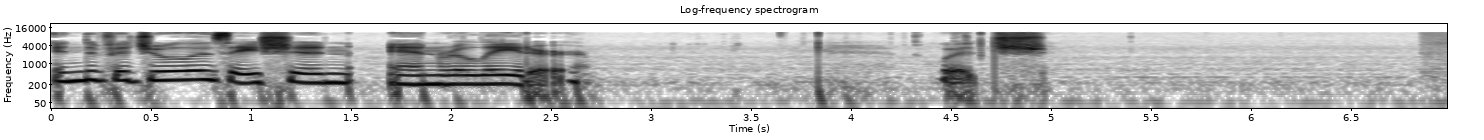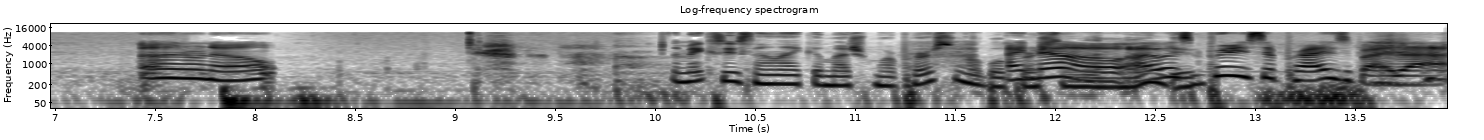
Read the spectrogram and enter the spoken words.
individualization, and relator. Which I don't know. That makes you sound like a much more personable I person know. than I was pretty surprised by that.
